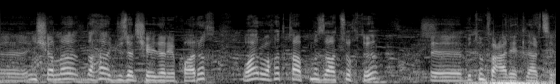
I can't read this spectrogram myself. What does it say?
Ee, inşallah daha güzel şeyler yaparız. Var vakit kapımız açıktır. Ee, bütün faaliyetler için.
